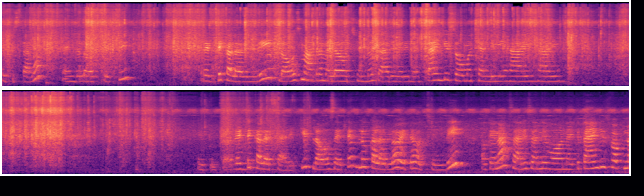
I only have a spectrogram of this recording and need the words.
చూపిస్తాను. ఇందులో వచ్చేసి రెడ్ కలర్ ఉంది. బ్లౌజ్ మాత్రం ఎలా వచ్చిందో sari very nice thank you so much అండి హాయ్ హాయ్ రెడ్ కలర్ శారీకి బ్లౌజ్ అయితే బ్లూ కలర్లో అయితే వచ్చింది. ఓకేనా శారీస్ అన్నీ బాగున్నాయి. థ్యాంక్ యూ స్వప్న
